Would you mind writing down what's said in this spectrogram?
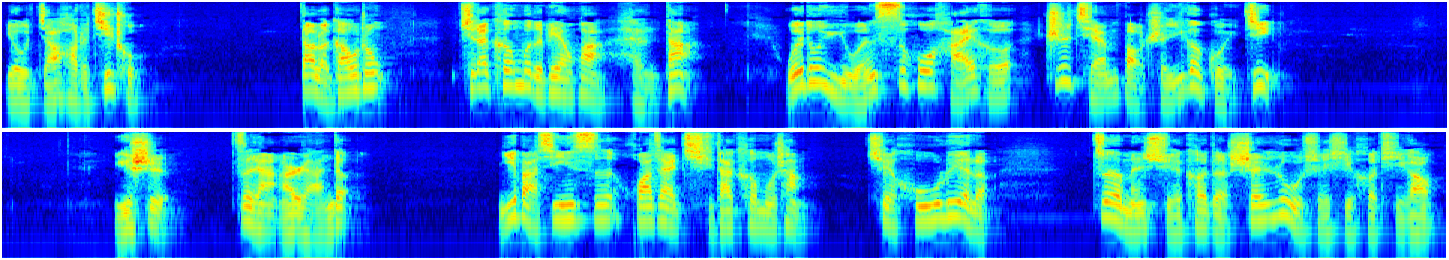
有较好的基础。到了高中，其他科目的变化很大，唯独语文似乎还和之前保持一个轨迹。于是，自然而然的，你把心思花在其他科目上，却忽略了这门学科的深入学习和提高。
